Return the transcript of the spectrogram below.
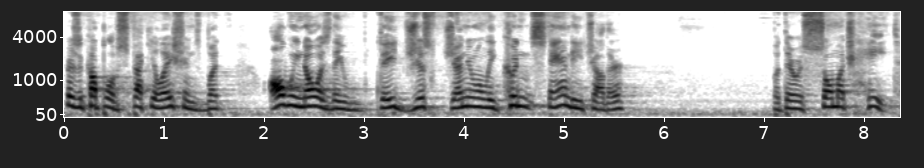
there's a couple of speculations, but all we know is they, they just genuinely couldn't stand each other. But there was so much hate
